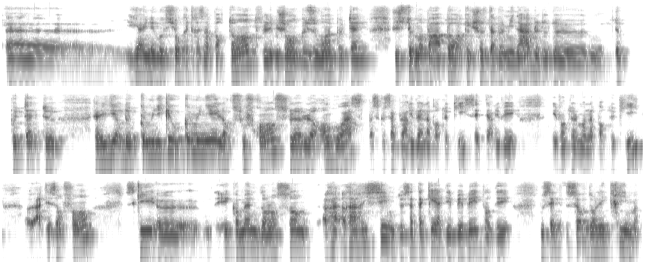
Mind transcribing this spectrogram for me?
Euh, il y a une émotion qui est très importante. Les gens ont besoin peut-être, justement par rapport à quelque chose d'abominable, de, de peut-être j'allais dire, de communiquer ou communier leur souffrance, leur, angoisse, parce que ça peut arriver à n'importe qui, c'est arrivé éventuellement à n'importe qui, euh, à des enfants, ce qui euh, est quand même dans l'ensemble rarissime de s'attaquer à des bébés dans des, sauf dans les crimes.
